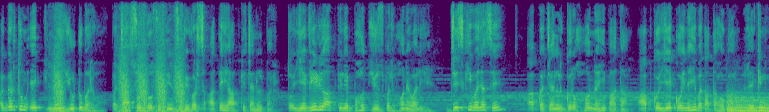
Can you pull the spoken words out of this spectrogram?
अगर तुम एक नए यूट्यूबर हो, पचास सौ, दो सौ, तीन सौ व्यूवर्स आते हैं आपके चैनल पर तो ये वीडियो आपके लिए बहुत यूजफुल होने वाली है, जिसकी वजह से आपका चैनल ग्रो हो नहीं पाता। आपको ये कोई नहीं बताता होगा, लेकिन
